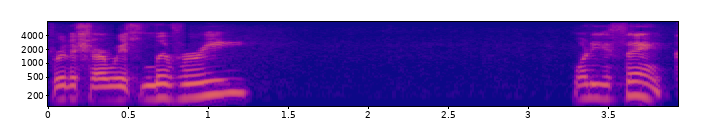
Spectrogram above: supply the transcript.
British Airways livery. What do you think?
